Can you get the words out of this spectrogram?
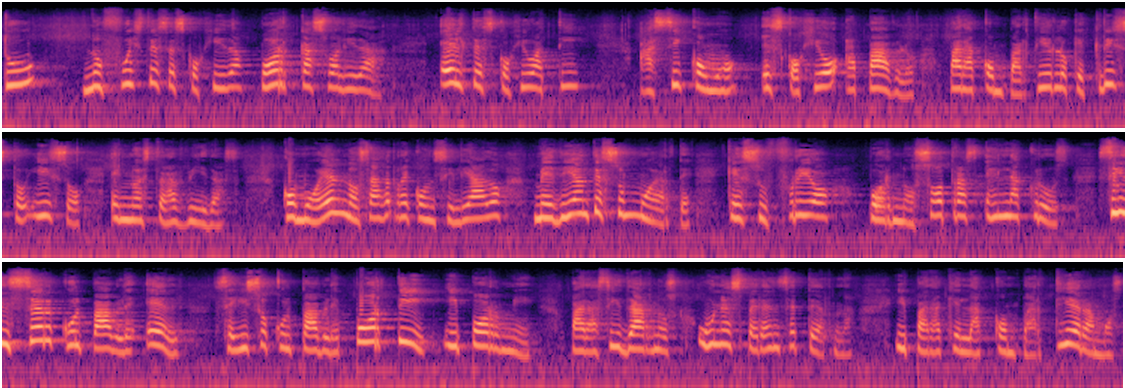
Tú no fuiste escogida por casualidad. Él te escogió a ti, así como escogió a Pablo para compartir lo que Cristo hizo en nuestras vidas, como Él nos ha reconciliado mediante su muerte, que sufrió por nosotras en la cruz. Sin ser culpable, Él se hizo culpable por ti y por mí, para así darnos una esperanza eterna y para que la compartiéramos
